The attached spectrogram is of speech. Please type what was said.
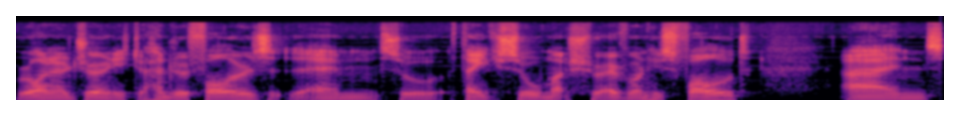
We're on our journey to 100 followers. Um, so, thank you so much for everyone who's followed. And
